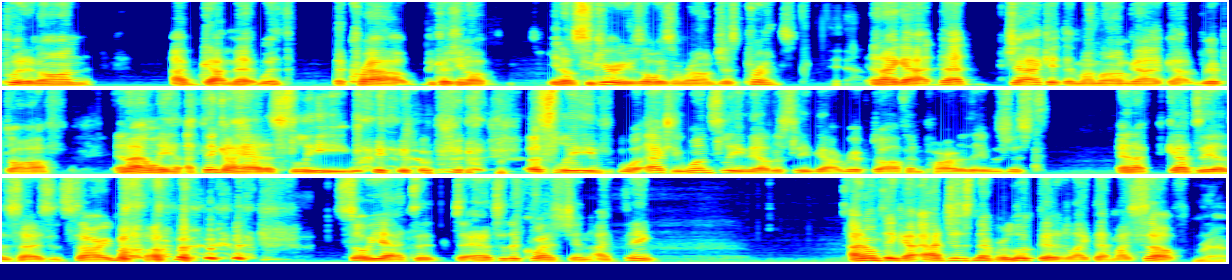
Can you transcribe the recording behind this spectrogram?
put it on, I got met with the crowd because you know, you know, security is always around just Prince, yeah. and I got that jacket that my mom got got ripped off, and I only I think I had a sleeve, a sleeve. Well, actually, one sleeve, the other sleeve got ripped off, and part of it, it was just. And I got to the other side. I said, "Sorry, mom." so yeah, to to answer the question, I think I don't think I, I, just never looked at it like that myself. Right.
